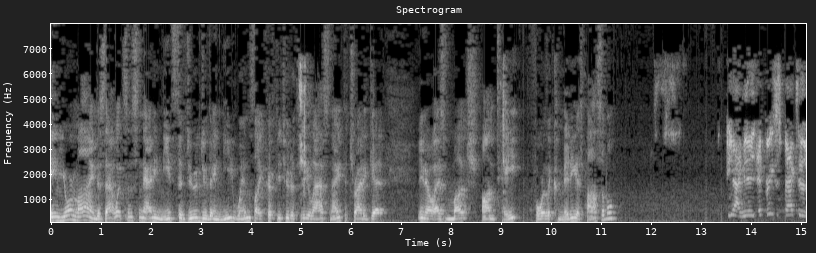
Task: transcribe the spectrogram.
in your mind, is that what Cincinnati needs to do? Do they need wins like 52 to 3 last night to try to get, you know, as much on tape for the committee as possible? Yeah, I mean, it, brings us back to the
